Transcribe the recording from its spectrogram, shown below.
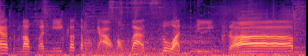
ฮะสำหรับวันนี้ก็ต้องกล่าวคำว่าสวัสดีครับ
